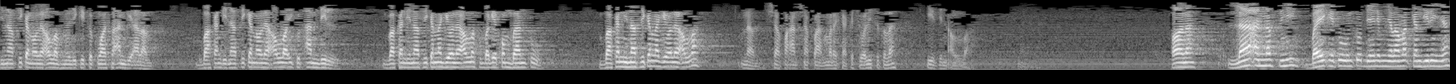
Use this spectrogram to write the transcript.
dinafikan oleh Allah memiliki kekuasaan di alam. Bahkan dinafikan oleh Allah ikut andil. Bahkan dinafikan lagi oleh Allah sebagai pembantu. Bahkan dinafikan lagi oleh Allah nah syafaat-syafaat mereka kecuali setelah izin Allah. Qala la an nafsihi baik itu untuk dia ini menyelamatkan dirinya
